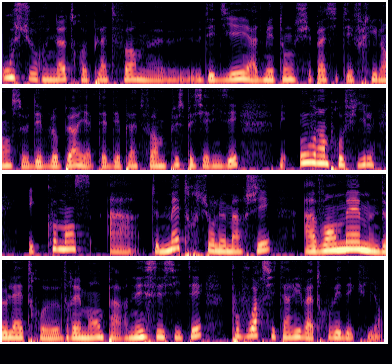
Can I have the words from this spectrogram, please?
ou sur une autre plateforme euh, dédiée. Admettons, je ne sais pas si tu es freelance euh, développeur, il y a peut-être des plateformes plus spécialisées, mais ouvre un profil et commence à te mettre sur le marché avant même de l'être vraiment par nécessité pour voir si tu arrives à trouver des clients.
